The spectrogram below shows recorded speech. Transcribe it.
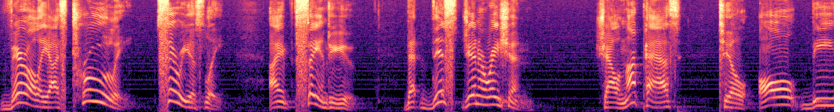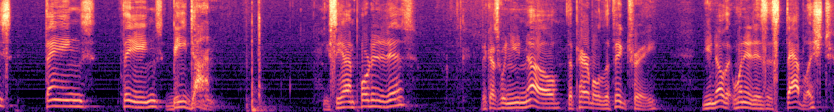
Verily, I truly, seriously, I say unto you, that this generation shall not pass till all these things things be done. You see how important it is? Because when you know the parable of the fig tree, you know that when it is established,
